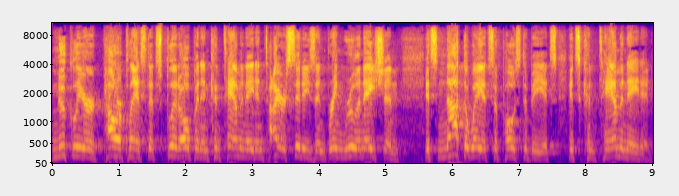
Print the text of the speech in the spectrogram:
nuclear power plants that split open and contaminate entire cities and bring ruination. It's not the way it's supposed to be. It's, it's contaminated.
